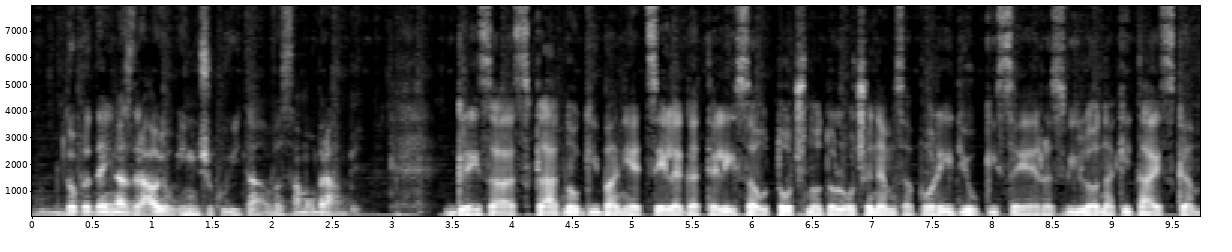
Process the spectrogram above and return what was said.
dobrodejna zdravju in učinkovita v samobrambi. Gre za skladno gibanje celega telesa v točno določenem zaporedju, ki se je razvilo na kitajskem,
